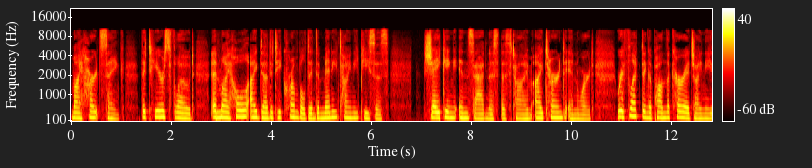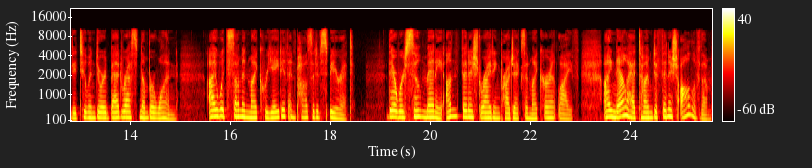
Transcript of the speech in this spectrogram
my heart sank, the tears flowed, and my whole identity crumbled into many tiny pieces. Shaking in sadness this time, I turned inward, reflecting upon the courage I needed to endure bed rest number one. I would summon my creative and positive spirit. There were so many unfinished writing projects in my current life. I now had time to finish all of them.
